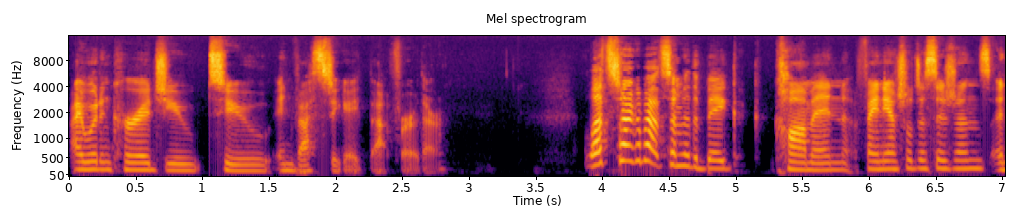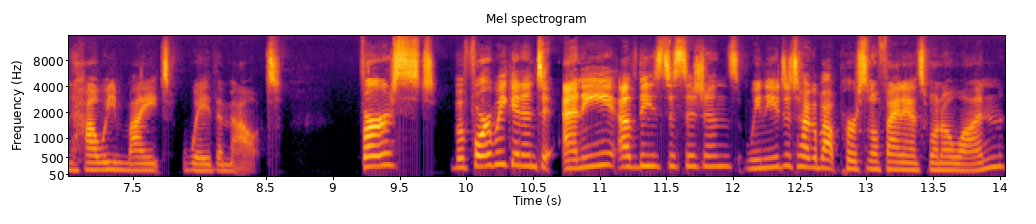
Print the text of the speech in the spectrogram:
I would encourage you to investigate that further. Let's talk about some of the big common financial decisions and how we might weigh them out. First, before we get into any of these decisions, we need to talk about personal finance 101,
